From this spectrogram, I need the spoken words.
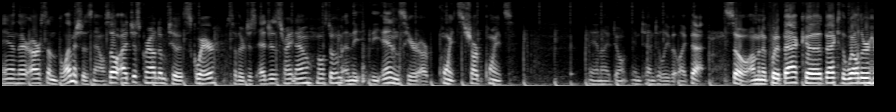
And there are some blemishes now. So I just ground them to square, so they're just edges right now, most of them. And the, the ends here are points, sharp points. And I don't intend to leave it like that. So I'm gonna put it back, uh, back to the welder,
